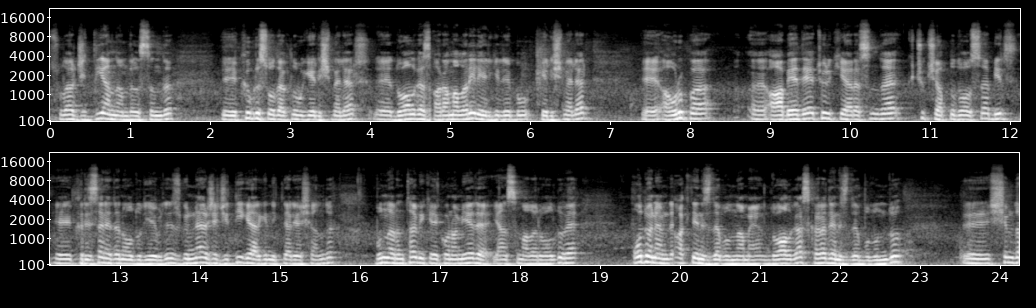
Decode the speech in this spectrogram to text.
sular ciddi anlamda ısındı. E, Kıbrıs odaklı bu gelişmeler, e, doğalgaz aramaları ile ilgili bu gelişmeler e, Avrupa ABD Türkiye arasında küçük çaplı da olsa bir e, krize neden oldu diyebiliriz. Günlerce ciddi gerginlikler yaşandı. Bunların tabii ki ekonomiye de yansımaları oldu ve o dönemde Akdeniz'de bulunamayan doğalgaz Karadeniz'de bulundu. E, şimdi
